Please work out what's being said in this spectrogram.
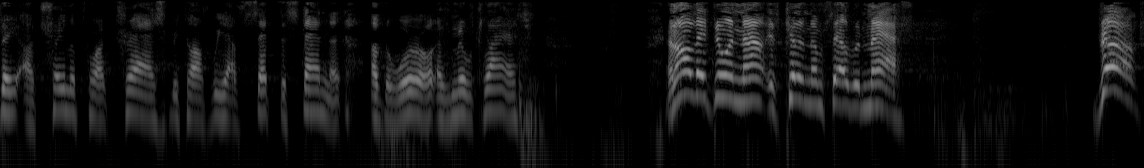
They are trailer park trash because we have set the standard of the world as middle class. And all they're doing now is killing themselves with mass. Drugs.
